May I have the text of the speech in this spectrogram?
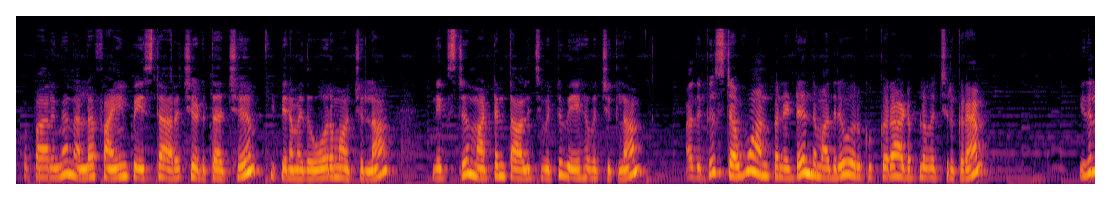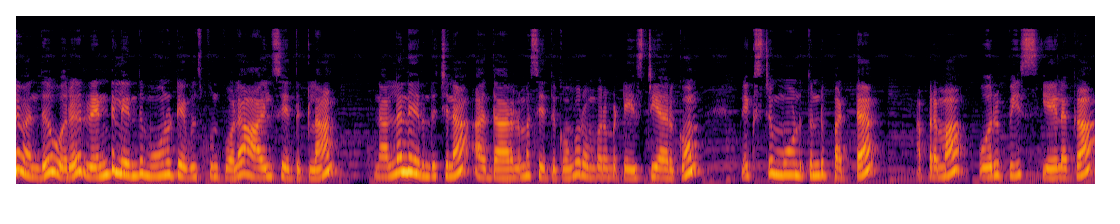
இப்போ பாருங்கள் நல்லா ஃபைன் பேஸ்ட்டாக அரைச்சி எடுத்தாச்சு. இப்போ நம்ம இதை ஓரமாக வச்சிடலாம். நெக்ஸ்ட்டு மட்டன் தாளித்து விட்டு வேக வச்சுக்கலாம். அதுக்கு ஸ்டவ் ஆன் பண்ணிவிட்டு இந்த மாதிரி ஒரு குக்கரை அடுப்பில் வச்சுருக்கிறேன். இதில் வந்து ஒரு ரெண்டுலேருந்து மூணு டேபிள் ஸ்பூன் போல் ஆயில் சேர்த்துக்கலாம். நல்லெண்ணெய் இருந்துச்சுன்னா அது தாராளமாக சேர்த்துக்கோங்க. ரொம்ப ரொம்ப டேஸ்டியாக இருக்கும். நெக்ஸ்ட்டு மூணு துண்டு பட்டை அப்புறமா ஒரு பீஸ் ஏலக்காய்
